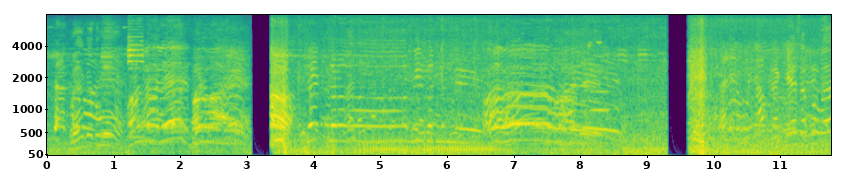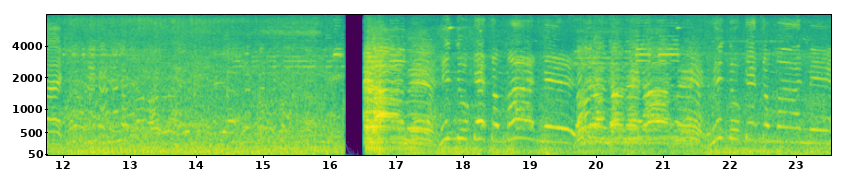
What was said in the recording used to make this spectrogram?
मैं क्या तुम्हें? बांग्लादेश भड़वा है चेक करो वीर बजरंग ने रखे सबको भाई हिंदू के सम्मान में। हिंदू के सम्मान में।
